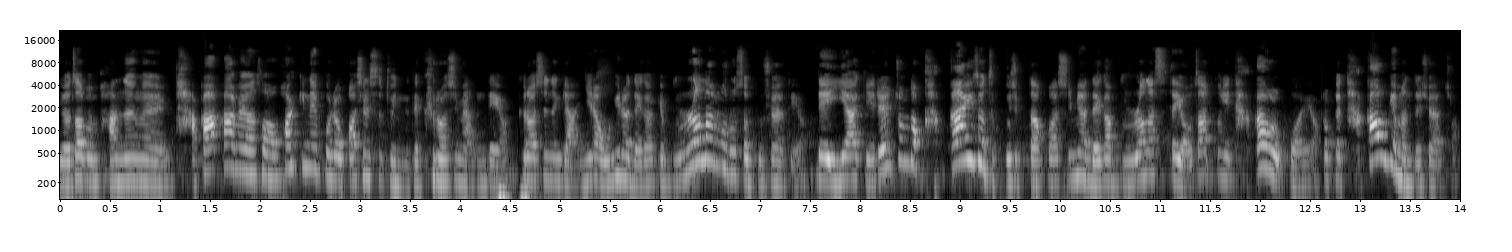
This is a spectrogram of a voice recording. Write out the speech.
여자분 반응을 다가가면서 확인해 보려고 하실 수도 있는데 그러시면 안 돼요. 그러시는 게 아니라 오히려 내가 이렇게 물러남으로써 보셔야 돼요. 내 이야기를 좀 더 가까이 서 듣고 싶다고 하시면 내가 물러났을 때 여자분이 다가올 거예요. 그렇게 다가오게 만드셔야죠.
